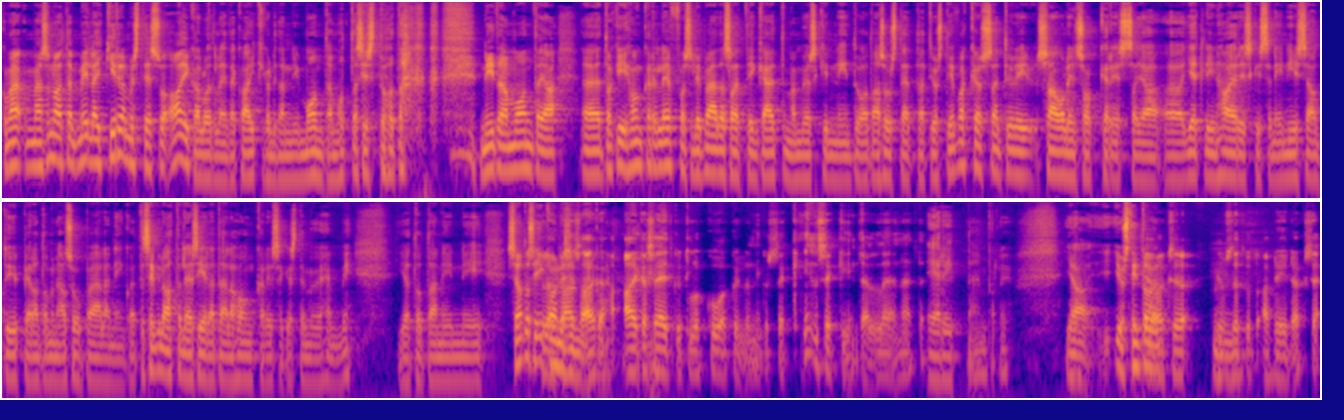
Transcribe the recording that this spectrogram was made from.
kun mä, mä sanoin, että meillä ei kirjallisesti ole aika luetella niitä kaikki, kun niitä on niin monta, mutta siis tuota, niitä on monta, ja äh, toki Honkari leffoissa ylipäätään alettiin käyttämään myöskin niin tuota asusteetta, että just vaikka jossain tyyli Shaolin Sokkerissa ja äh, Jetlin Hairiskissä, niin niissä on tyyppiä, on tuommoinen asu päällä, niin kuin, että se vilahtelee siellä täällä Honkarissakin sitten myöhemmin, ja tota, niin, niin, se on tosi ikonisen aika, aika 70-lukua kyllä niin kuin sekin, sekin tälleen. Että... Erittäin paljon. Ja just niin toi... Se, just mm. jotkut Adidaksen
